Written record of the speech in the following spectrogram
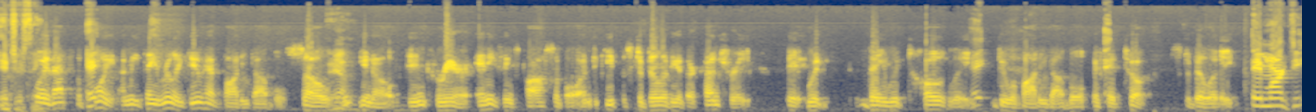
Interesting. Boy, that's the Hey- point. I mean, they really do have body doubles. So, Yeah. you know, in Korea, anything's possible. And to keep the stability of their country, it would they would totally Hey. do a body double if it took stability. Hey, Mark, do,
